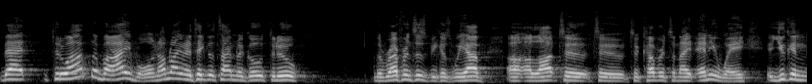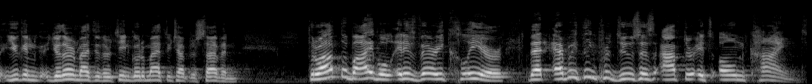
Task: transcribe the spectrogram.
that throughout the Bible, and I'm not going to take the time to go through the references because we have uh, a lot to, to, to cover tonight anyway. You can, you can, you're there in Matthew 13, go to Matthew chapter 7. Throughout the Bible, it is very clear that everything produces after its own kind.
